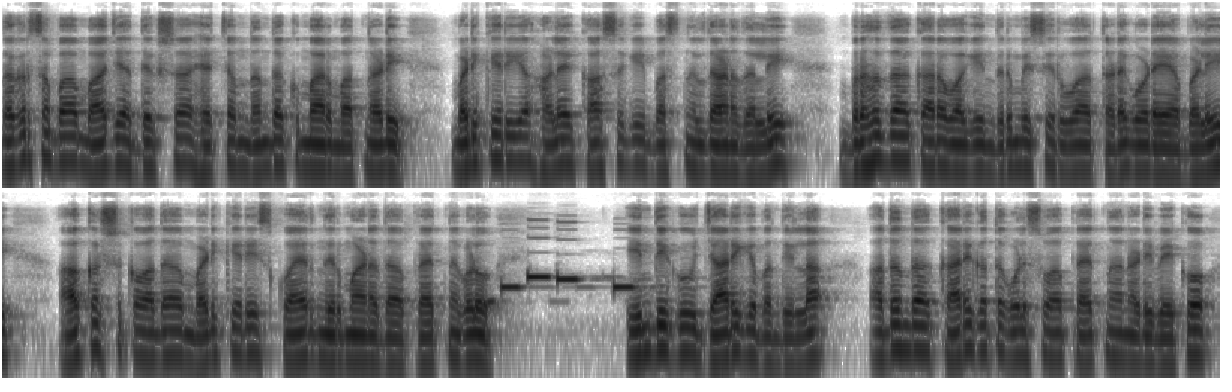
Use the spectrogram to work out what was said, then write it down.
ನಗರಸಭಾ ಮಾಜಿ ಅಧ್ಯಕ್ಷ ಎಚ್ ಎಂ ನಂದಕುಮಾರ್ ಮಾತನಾಡಿ ಮಡಿಕೇರಿಯ ಹಳೆ ಖಾಸಗಿ ಬಸ್ ನಿಲ್ದಾಣದಲ್ಲಿ ಬೃಹದಾಕಾರವಾಗಿ ನಿರ್ಮಿಸಿರುವ ತಡೆಗೋಡೆಯ ಬಳಿ ಆಕರ್ಷಕವಾದ ಮಡಿಕೇರಿ ಸ್ಕ್ವೇರ್ ನಿರ್ಮಾಣದ ಪ್ರಯತ್ನಗಳು ಇಂದಿಗೂ ಜಾರಿಗೆ ಬಂದಿಲ್ಲ. ಅದನ್ನು ಕಾರ್ಯಗತಗೊಳಿಸುವ ಪ್ರಯತ್ನ ನಡೀಬೇಕು.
